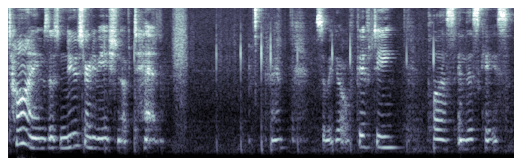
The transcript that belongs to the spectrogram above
times this new standard deviation of 10. Okay, so we go 50 plus, in this case,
